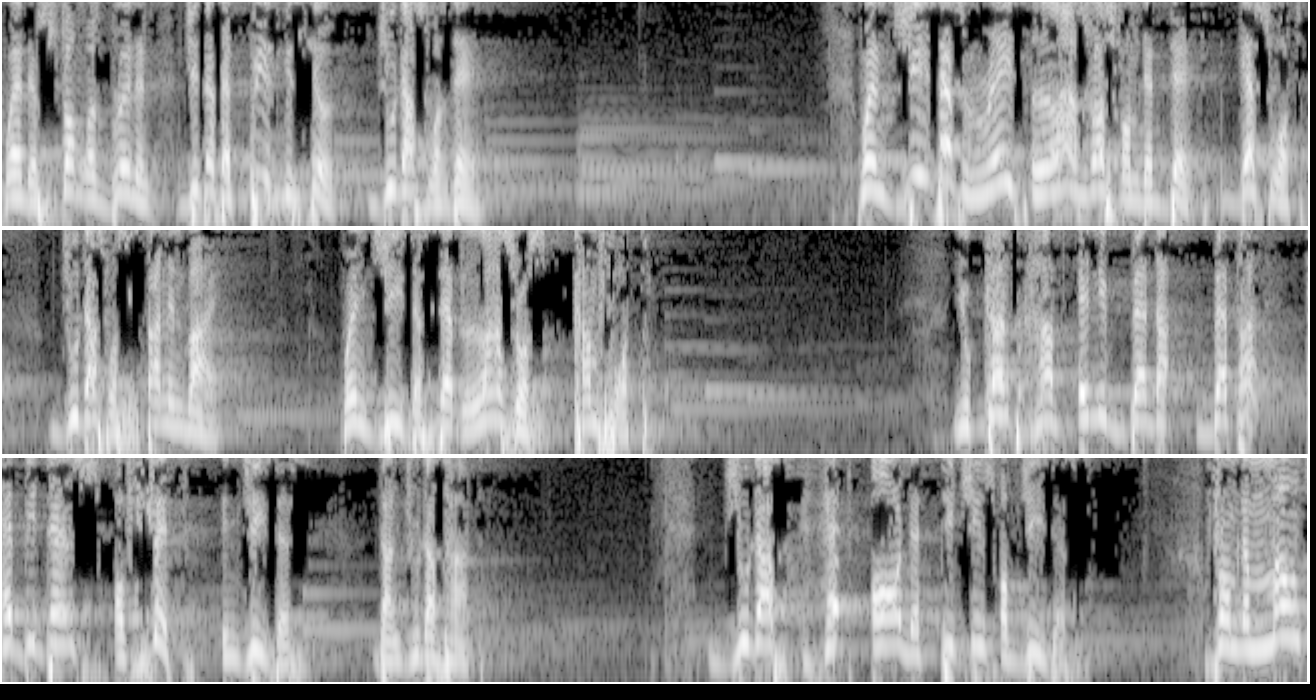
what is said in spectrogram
Where the storm was blowing and Jesus said, Peace be still. Judas was there. When Jesus raised Lazarus from the dead, guess what? Judas was standing by. When Jesus said, Lazarus, come forth. You can't have any better, better evidence of faith in Jesus than Judas had. Judas heard all the teachings of Jesus. From the mount,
